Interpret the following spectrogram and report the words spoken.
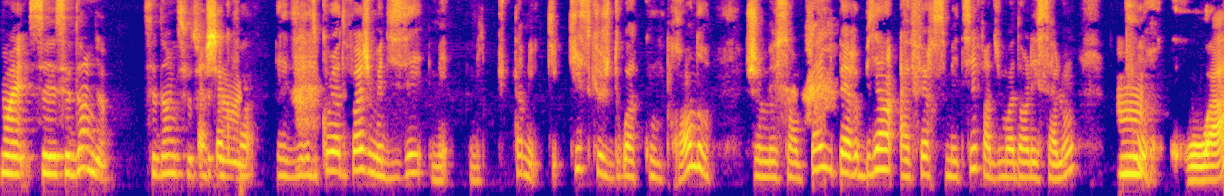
Ouais, c'est dingue. C'est dingue ce truc. À chaque fois. Et combien de fois je me disais, mais, mais putain, mais qu'est-ce que je dois comprendre Je me sens pas hyper bien à faire ce métier, enfin, du moins dans les salons. Mmh. Pourquoi?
